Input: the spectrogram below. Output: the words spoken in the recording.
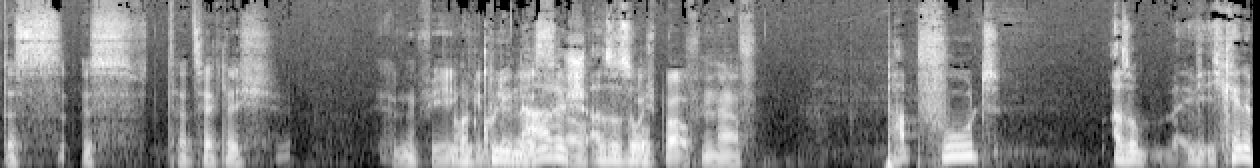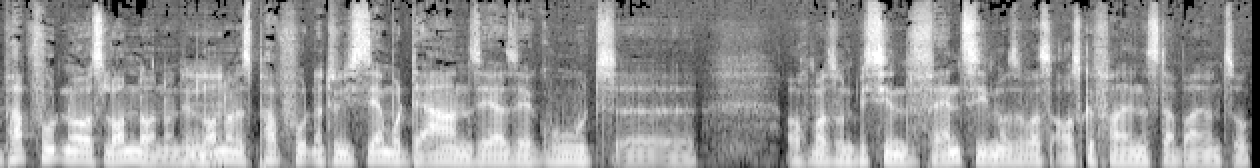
Das ist tatsächlich irgendwie. Und kulinarisch, also so- Furchtbar auf den Nerv. Pubfood, also ich kenne Pubfood nur aus London und in London ist Pubfood natürlich sehr modern, sehr, sehr gut. Äh, auch mal so ein bisschen fancy, mal sowas Ausgefallenes dabei und so.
